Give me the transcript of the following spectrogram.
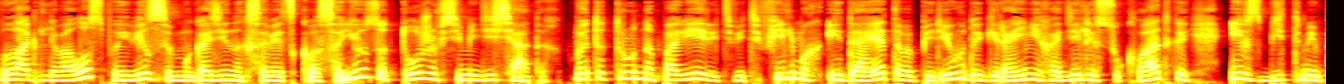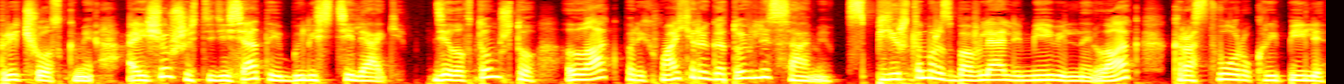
Лак для волос появился в магазинах Советского Союза тоже в 70-х. В это трудно поверить, ведь в фильмах и до этого периода героини ходили с укладкой и взбитыми прическами, а еще в 60-е были стиляги. Дело в том, что лак парикмахеры готовили сами. Спиртом разбавляли мебельный лак, к раствору крепили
